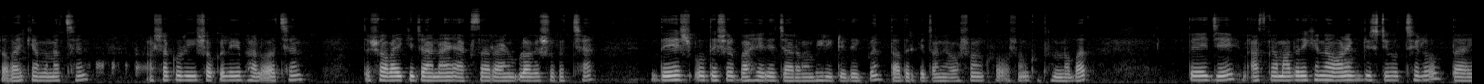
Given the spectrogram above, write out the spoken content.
সবাই কেমন আছেন? আশা করি সকলেই ভালো আছেন। তো সবাইকে জানাই একসা রায়ন ব্লগের শুভেচ্ছা। দেশ ও দেশের বাইরে যারা আমার ভিডিওটি দেখবেন, তাদেরকে জানাই অসংখ্য অসংখ্য ধন্যবাদ। তো এই যে, আজকে আমাদের এখানে অনেক বৃষ্টি হচ্ছিল, তাই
